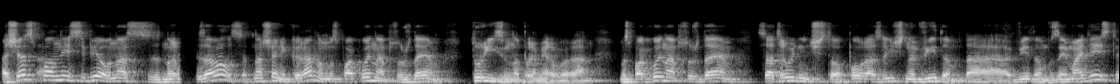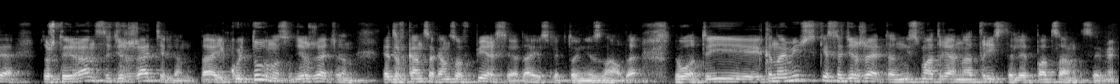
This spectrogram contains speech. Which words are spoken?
А сейчас да. вполне себе у нас нормализовалось отношение к Ирану. Мы спокойно обсуждаем туризм, например, в Иран. Мы спокойно обсуждаем сотрудничество по различным видам, да, видам взаимодействия. Потому что Иран содержателен, да, и культурно содержателен. Это, в конце концов, Персия, да, если кто не знал, да. Вот. И экономически содержателен, несмотря на 300 лет под санкциями.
